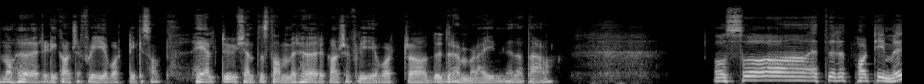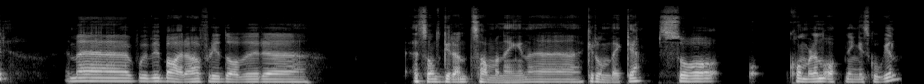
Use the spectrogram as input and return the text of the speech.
nå, hører de kanskje flyet vårt, ikke sant. Helt ukjente stammer hører kanskje flyet vårt, og du drømmer deg inn i dette her, da. Og så, etter et par timer med, hvor vi bare har flydd over eh, et sånt grønt sammenhengende krondekke, så kommer det en åpning i skogen,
